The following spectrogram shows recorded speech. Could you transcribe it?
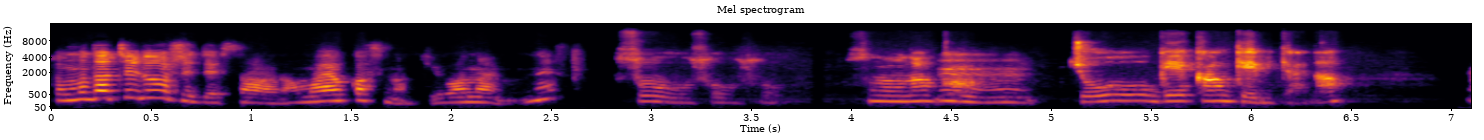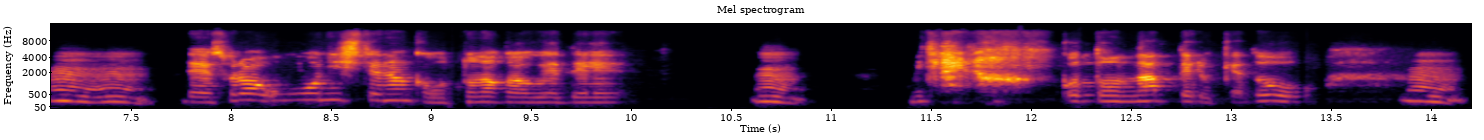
友達同士でさ、甘やかすなんて言わないもんね。そうそうそう。そのなんうんうか、ん。上下関係みたいな。うんうん。で、それは往々にしてなんか大人が上で、うん。みたいな ことになってるけど、うん。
